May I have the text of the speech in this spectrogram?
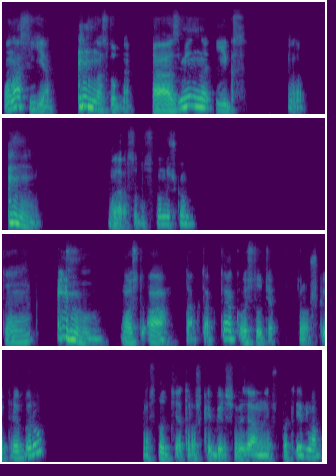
У нас є наступне е, змінна x. Зараз одну секундочку. Так. Ось. А, так, так, так. Ось тут я трошки приберу. Ось тут я трошки більше взяв, ніж потрібно.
